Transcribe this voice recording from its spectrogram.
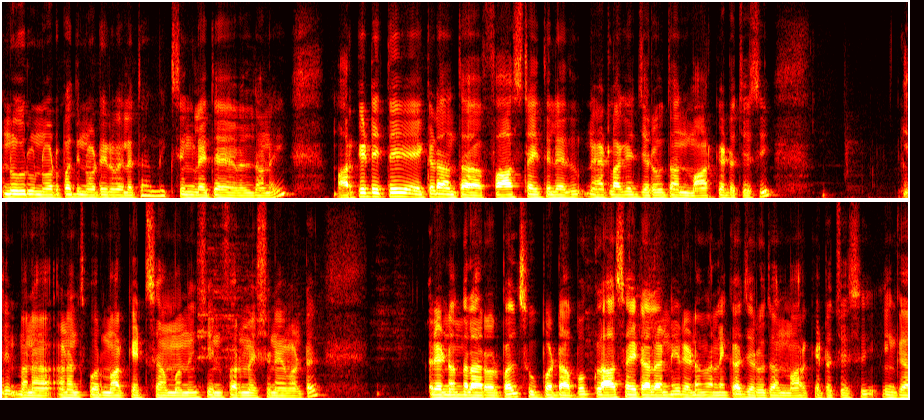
నూరు నూట పది నూట ఇరవైలు అయితే మిక్సింగ్లు అయితే వెళ్తున్నాయి. మార్కెట్ అయితే ఎక్కడ అంత ఫాస్ట్ అయితే లేదు. నేట్లాగే జరుగుతుంది మార్కెట్ వచ్చేసి. మన అనంతపూర్ మార్కెట్ సంబంధించి ఇన్ఫర్మేషన్ ఏమంటే రెండు వందల అరవై రూపాయలు సూపర్ టాప్ క్లాస్ ఐటాలన్నీ రెండు వందల ఇంకా జరుగుతుంది మార్కెట్ వచ్చేసి. ఇంకా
